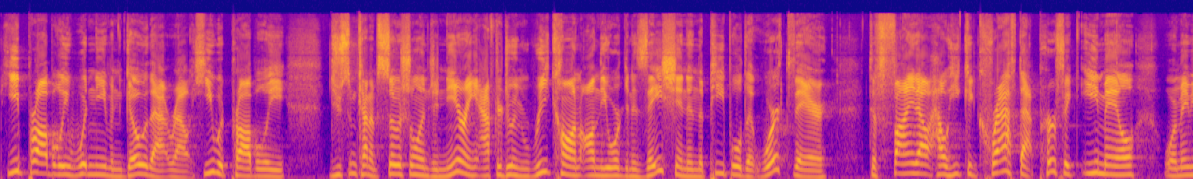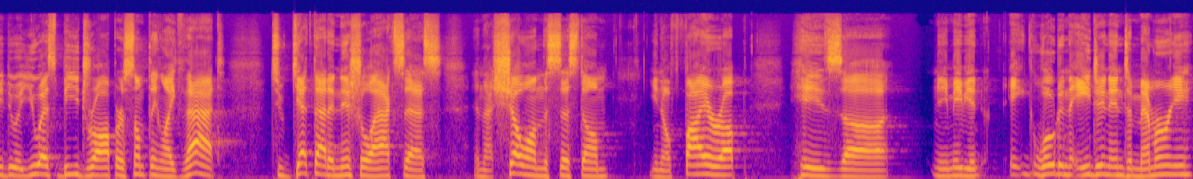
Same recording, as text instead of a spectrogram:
he probably wouldn't even go that route. He would probably do some kind of social engineering after doing recon on the organization and the people that work there to find out how he could craft that perfect email or maybe do a USB drop or something like that to get that initial access and that shell on the system, you know, fire up his uh, maybe an, load an agent into memory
